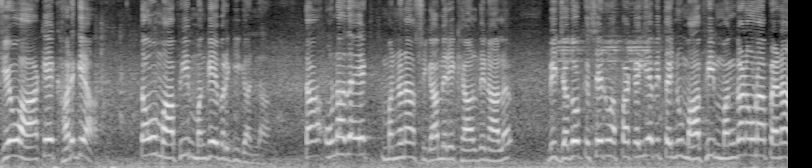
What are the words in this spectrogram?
ਜੇ ਉਹ ਆ ਕੇ ਖੜ ਗਿਆ ਤਾਂ ਉਹ ਮਾਫੀ ਮੰਗੇ ਵਰਗੀ ਗੱਲ ਆ। ਤਾਂ ਉਹਨਾਂ ਦਾ ਇੱਕ ਮੰਨਣਾ ਸੀਗਾ ਮੇਰੇ ਖਿਆਲ ਦੇ ਨਾਲ ਵੀ ਜਦੋਂ ਕਿਸੇ ਨੂੰ ਆਪਾਂ ਕਹੀਏ ਵੀ ਤੈਨੂੰ ਮਾਫੀ ਮੰਗਣ ਆਉਣਾ ਪੈਣਾ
